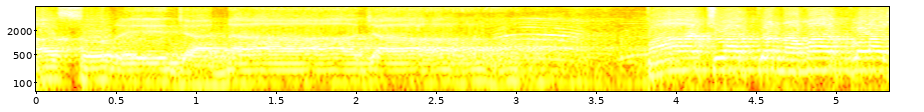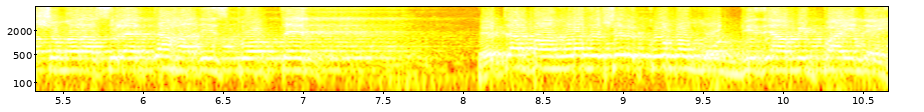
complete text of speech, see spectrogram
আসরে জানা যা পাঁচ ওয়াক্ত নামাজ পড়ার সময় রাসূল একটা হাদিস পড়তেন, এটা বাংলাদেশের কোন মসজিদে আমি পাই নাই।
